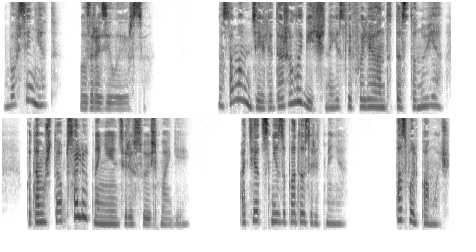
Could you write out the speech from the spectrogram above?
Вовсе нет, возразила Ирса. На самом деле, даже логично, если фолиант достану я, потому что абсолютно не интересуюсь магией. Отец не заподозрит меня. Позволь помочь.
